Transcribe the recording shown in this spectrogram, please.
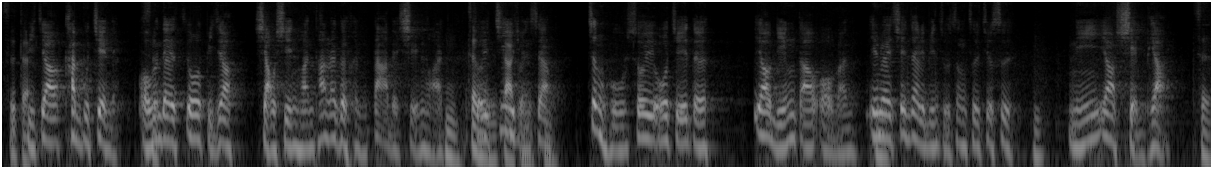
是的，比较看不见的。我们的都比较小循环，它那个很大的循环，嗯，所以基本上政府，所以我觉得要领导我们，因为现在的民主政治就是，你要选票，是。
